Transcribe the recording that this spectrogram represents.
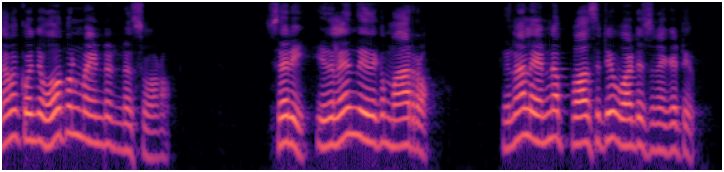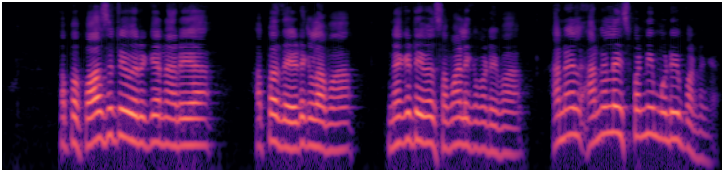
நமக்கு கொஞ்சம் ஓப்பன் மைண்டட்னஸ் வேணும். சரி இதுலேருந்து இதுக்கு மாறுறோம். இதனால் என்ன பாசிட்டிவ் வாட் இஸ் நெகட்டிவ் அப்போ பாசிட்டிவ் இருக்கே நிறையா. அப்போ அதை எடுக்கலாமா? நெகட்டிவை சமாளிக்க முடியுமா? அனல் அனலைஸ் பண்ணி முடிவு பண்ணுங்கள்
